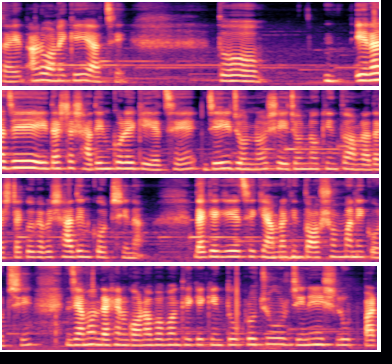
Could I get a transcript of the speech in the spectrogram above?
সাইদ আরও অনেকেই আছে। তো এরা যে এই দেশটা স্বাধীন করে গিয়েছে, যেই জন্য, সেই জন্য কিন্তু আমরা দেশটাকে ওইভাবে স্বাধীন করছি না। দেখা গিয়েছে কি আমরা কিন্তু অসম্মানই করছি। যেমন দেখেন, গণভবন থেকে কিন্তু প্রচুর জিনিস লুটপাট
